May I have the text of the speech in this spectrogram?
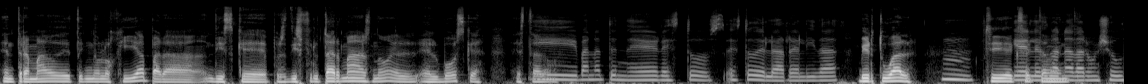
entramado de tecnología para disque, pues, disfrutar más ¿no? el, el bosque. Y van a tener estos, esto de la realidad virtual. Mm. Sí, exactamente. les van a dar un show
